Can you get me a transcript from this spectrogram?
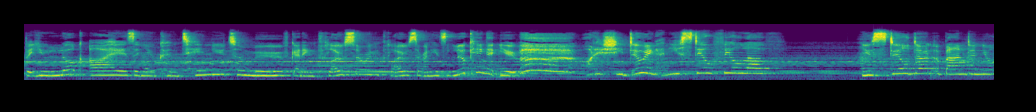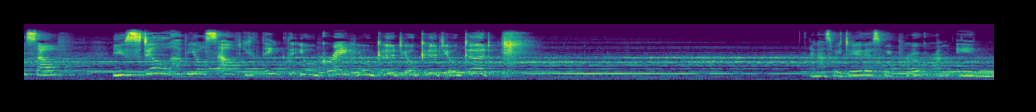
But you lock eyes and you continue to move, getting closer and closer, and he's looking at you. what is she doing? And you still feel love. You still don't abandon yourself. You still love yourself. You think that you're great, you're good, you're good, you're good. And as we do this, we program in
